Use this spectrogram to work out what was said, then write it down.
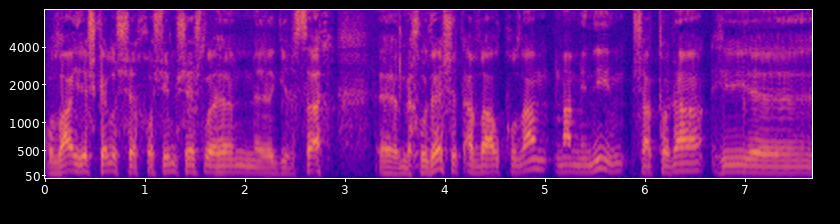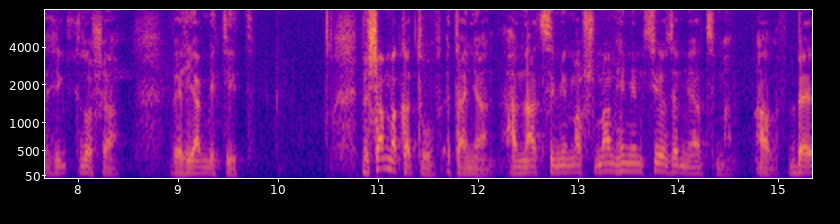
אולי יש כאלו שחושבים שיש להם אה, גרסה אה, מחודשת, אבל כולם מאמינים שהתורה היא, אה, היא קדושה והיא אמיתית. ושם כתוב את העניין, הנאצים יימח שמם, הם המציאו את זה מעצמם, א', ב',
